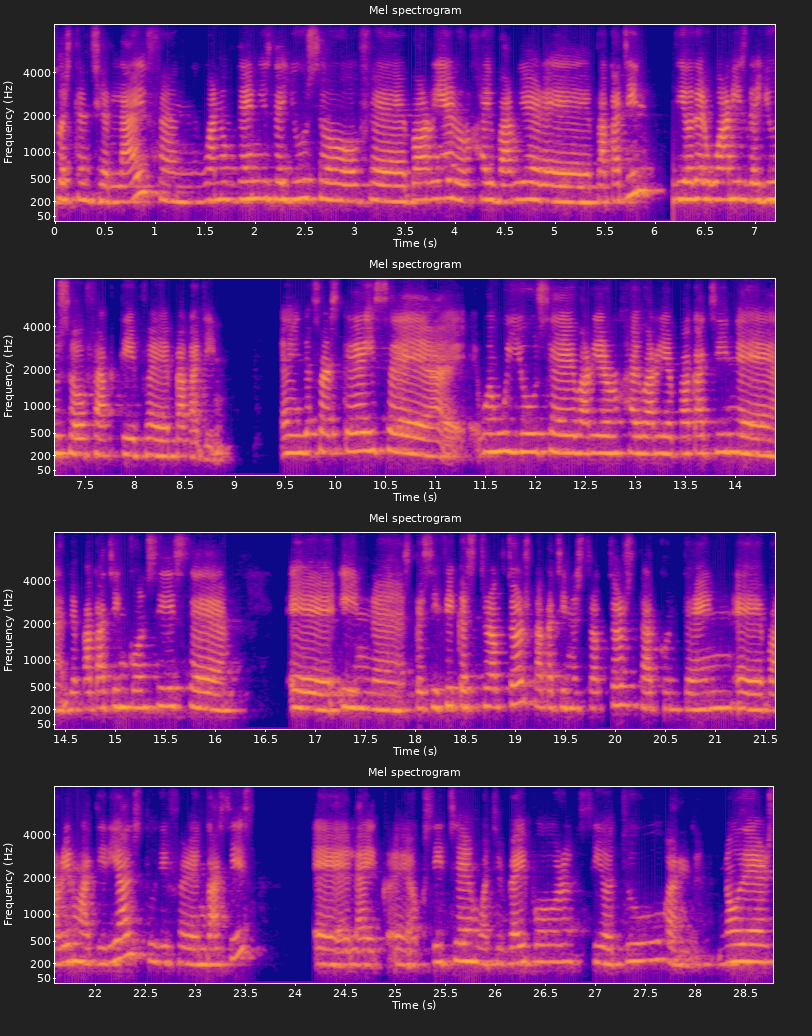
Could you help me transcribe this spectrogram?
to extend your life. And one of them is the use of uh, barrier or high barrier packaging. The other one is the use of active packaging. In the first case, uh, when we use uh, barrier high barrier packaging, uh, the packaging consists in specific structures, packaging structures that contain barrier materials to different gases uh, like uh, oxygen, water vapor, CO2, and others,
